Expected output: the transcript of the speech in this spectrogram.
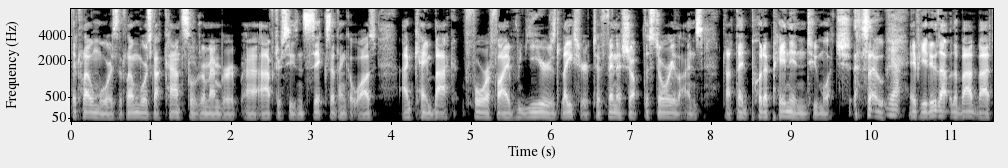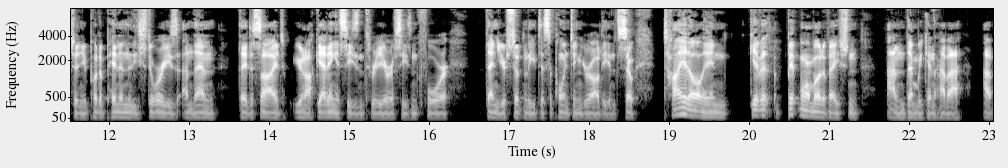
the Clone Wars. The Clone Wars got cancelled, remember, uh, after season six, I think it was, and came back four or five years later to finish up the storylines that they'd put a pin in too much. So Yeah. if you do that with a Bad Batch and you put a pin in these stories and then they decide you're not getting a season three or a season four, then you're suddenly disappointing your audience. So tie it all in, give it a bit more motivation, and then we can have a, a,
